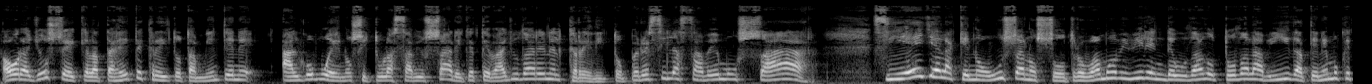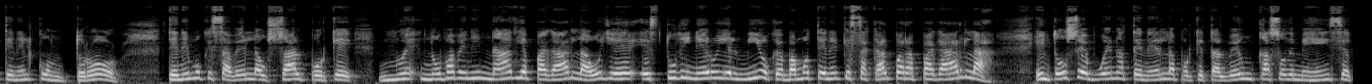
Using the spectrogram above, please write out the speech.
Ahora, yo sé que la tarjeta de crédito también tiene algo bueno si tú la sabes usar y que te va a ayudar en el crédito, pero es si la sabemos usar. Si ella es la que nos usa a nosotros, vamos a vivir endeudados toda la vida. Tenemos que tener control. Tenemos que saberla usar porque no, no, va a venir nadie a pagarla. Oye, es tu dinero y el mío que vamos a tener que sacar para pagarla. Entonces es buena tenerla porque tal vez un caso de emergencia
